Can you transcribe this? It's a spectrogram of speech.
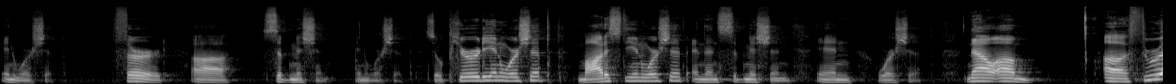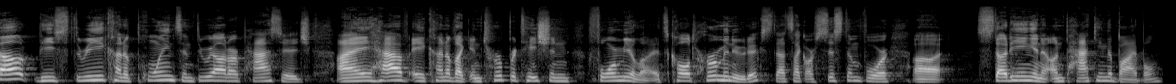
in worship. Third, uh, submission in worship. So, purity in worship, modesty in worship, and then submission in worship. Now, um, uh, throughout these three kind of points and throughout our passage, I have a kind of like interpretation formula. It's called hermeneutics. That's like our system for uh, studying and unpacking the Bible.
